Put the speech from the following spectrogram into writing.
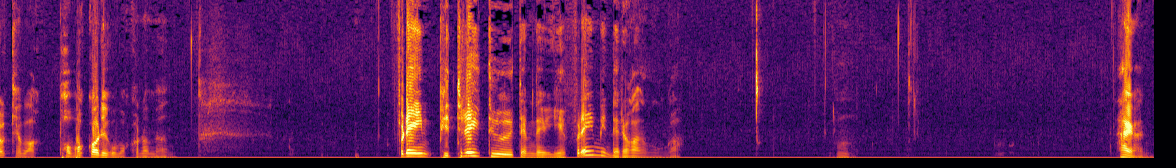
이렇게 막 버벅거리고 막 그러면 프레임 비트레이트 때문에 이게 프레임이 내려가는 건가? 음. 하여간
